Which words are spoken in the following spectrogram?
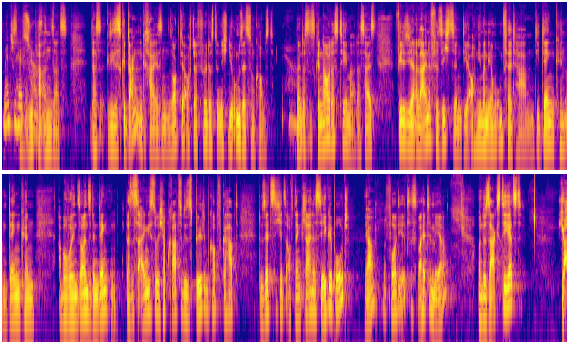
Menschen helfen super kannst. Super Ansatz. Das, dieses Gedankenkreisen sorgt ja auch dafür, dass du nicht in die Umsetzung kommst. Ja. Ne, das ist genau das Thema. Das heißt, viele, die dann alleine für sich sind, die auch niemanden in ihrem Umfeld haben, die denken und denken, aber wohin sollen sie denn denken? Das ist eigentlich so, ich habe gerade so dieses Bild im Kopf gehabt, du setzt dich jetzt auf dein kleines Segelboot, ja, vor dir das weite Meer und du sagst dir jetzt, ja,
